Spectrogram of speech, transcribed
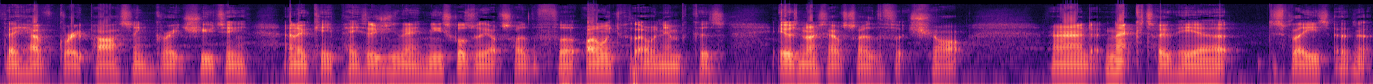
they have great passing, great shooting, and okay pace. Usually know, he scores with the outside of the foot. I want to put that one in because it was nice outside of the foot shot. And Nakato here displays an,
